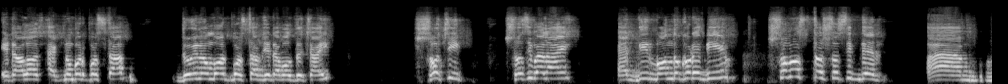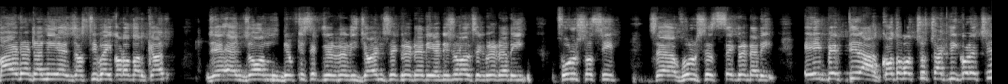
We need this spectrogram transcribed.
এটা হলো এক নম্বর প্রস্তাব। দুই নম্বর প্রস্তাব যেটা বলতে চাই, সচিব, সচিবালয় একদিন বন্ধ করে দিয়ে সমস্ত সচিবদের, আহ, বায়োডাটা নিয়ে জাস্টিফাই করা দরকার। যে একজন deputy secretary joint secretary additional secretary full সচিব ফুল সেক্রেটারি এই ব্যক্তিরা কত বছর চাকরি করেছে,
